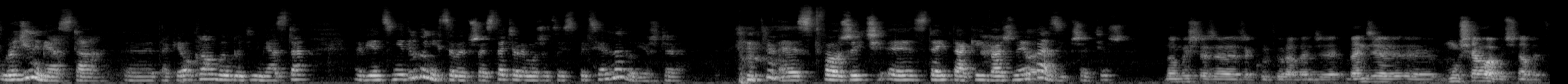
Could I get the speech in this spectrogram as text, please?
urodziny miasta, y, takie okrągłe urodziny miasta, więc nie tylko nie chcemy przestać, ale może coś specjalnego jeszcze e, stworzyć e, z tej takiej ważnej Tak. okazji przecież. No myślę, że, że kultura będzie, będzie e, musiała być nawet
